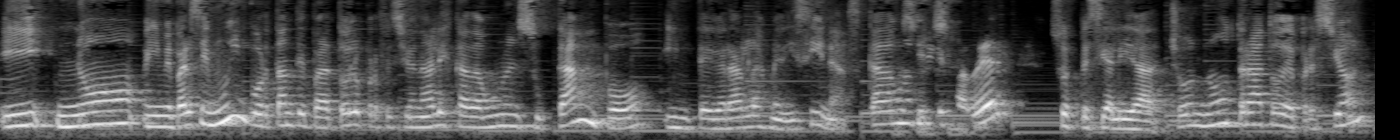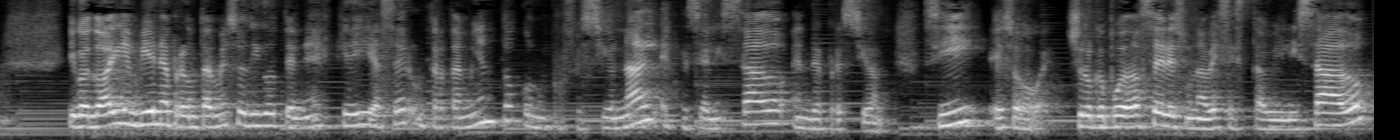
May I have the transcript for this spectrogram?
y no y me parece muy importante para todos los profesionales cada uno en su campo integrar las medicinas. Cada uno tiene que saber su especialidad. Yo no trato depresión y cuando alguien viene a preguntarme eso, digo, tenés que ir a hacer un tratamiento con un profesional especializado en depresión. Sí, eso yo lo que puedo hacer es una vez estabilizado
